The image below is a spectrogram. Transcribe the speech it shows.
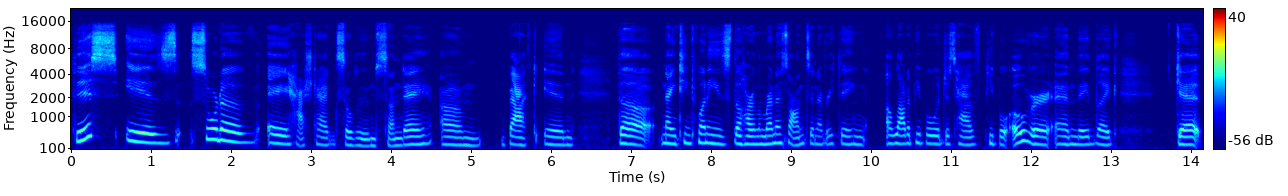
this is sort of a hashtag Saloon Sunday. Um, back in the 1920s, the Harlem Renaissance and everything, a lot of people would just have people over and they'd like get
